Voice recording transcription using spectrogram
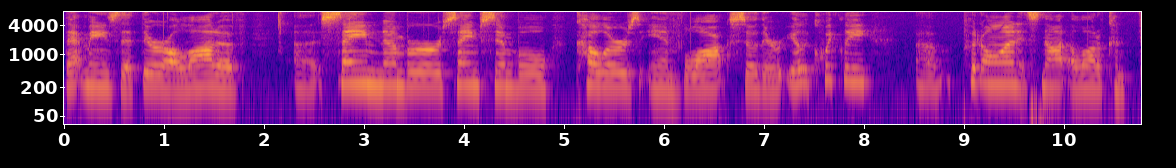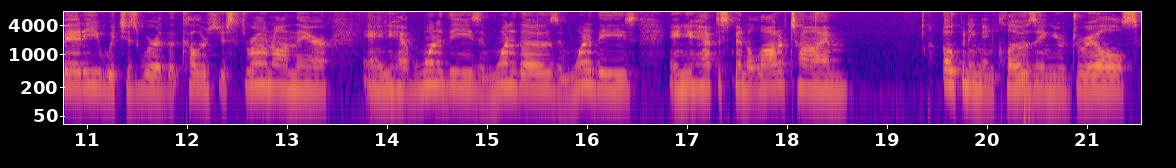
that means that there are a lot of uh, same number, same symbol, colors in blocks, so they're quickly uh, put on. It's not a lot of confetti, which is where the color's just thrown on there, and you have one of these and one of those and one of these, and you have to spend a lot of time opening and closing your drills,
